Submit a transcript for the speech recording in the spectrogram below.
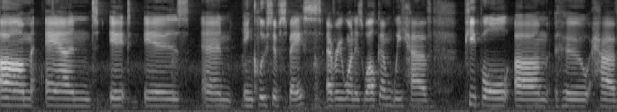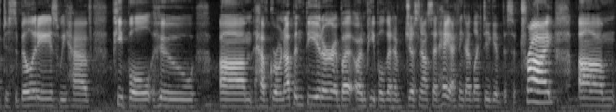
Um, and it is an inclusive space. Everyone is welcome. We have people um, who have disabilities. We have people who um, have grown up in theater, but and people that have just now said, "Hey, I think I'd like to give this a try." Um,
